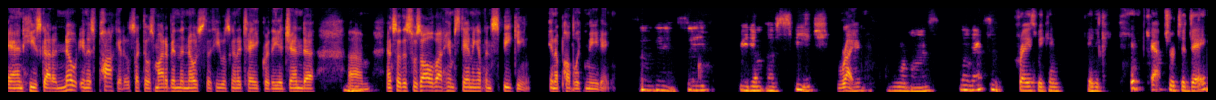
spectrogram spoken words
And he's got a note in his pocket. It looks like those might have been the notes that he was going to take or the agenda. Mhm. Um, and so this was all about him standing up and speaking in a public meeting. So again, save freedom of speech. Right. War bonds. Well, that's a, phrase we can maybe capture today.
